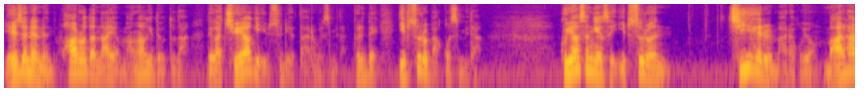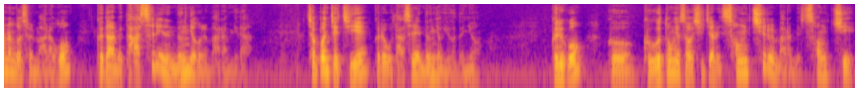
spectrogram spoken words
예전에는 화로다 나여 망하게 되었도다. 내가 죄악의 입술이었다라고 했습니다. 그런데 입술을 바꿨습니다. 구약 성경에서 입술은 지혜를 말하고요. 말하는 것을 말하고 그 다음에 다스리는 능력을 말합니다. 첫 번째 지혜 그리고 다스리는 능력이거든요. 그리고 그 그것 통해서 실제로 성취를 말합니다. 성취.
